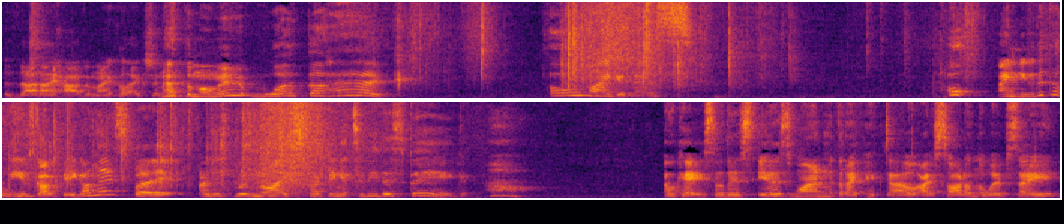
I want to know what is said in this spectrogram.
that I have in my collection at the moment. What the heck? Oh my goodness. Oh, I knew that the leaves got big on this, but I just was not expecting it to be this big. okay, so this is one that I picked out. I saw it on the website.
